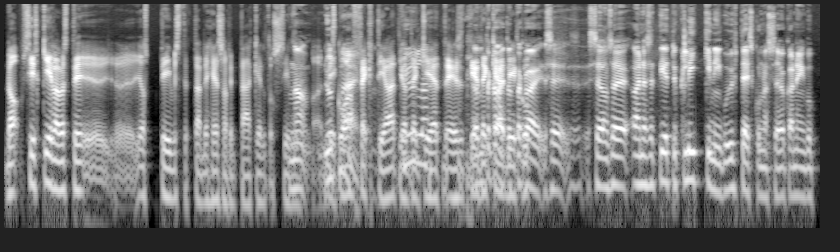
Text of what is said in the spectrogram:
No siis kirjallisesti, äh, jos tiivistetään, niin Hesarin pääkirjoitus siinä No, no, just niin kuin affektia, että Kyllä. jotenkin, että ei se Totta kai, tietenkään totta niin kuin, kai. Se, se on se, aina se tietty klikki niin kuin yhteiskunnassa, joka niin kuin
